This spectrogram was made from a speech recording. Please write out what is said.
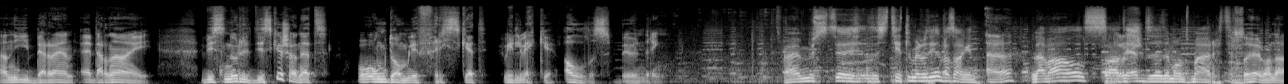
Annie eh, Bernay, hvis nordiske skjønnhet og ungdommelig friskhet vil vekke alles beundring. Det eh, titelmelodien fra sangen. Er det? La Valse, à de Montmartre. Så hører man da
